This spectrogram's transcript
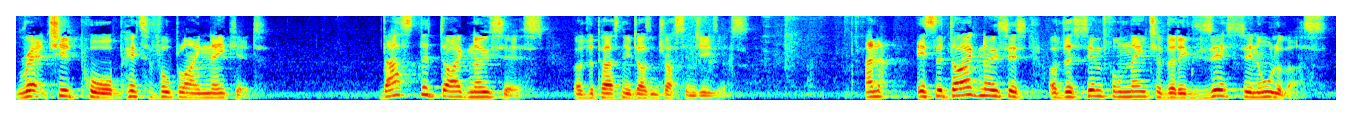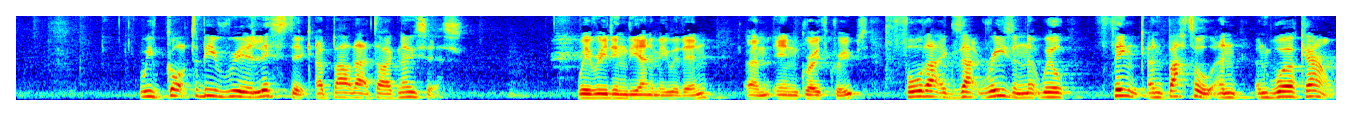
wretched, poor, pitiful, blind, naked. That's the diagnosis of the person who doesn't trust in Jesus. And it's the diagnosis of the sinful nature that exists in all of us. We've got to be realistic about that diagnosis. We're reading The Enemy Within um, in growth groups for that exact reason that we'll think and battle and, and work out.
